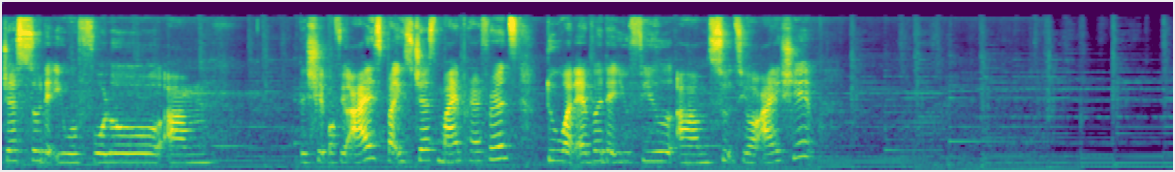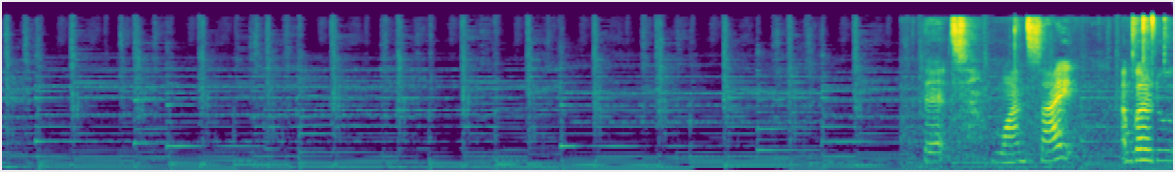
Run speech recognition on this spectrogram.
just so that it will follow um, the shape of your eyes. But it's just my preference. Do whatever that you feel um, suits your eye shape. That's one side I'm gonna do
